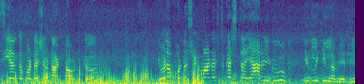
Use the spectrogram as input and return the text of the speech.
ಸಿ ಅಂತ ಫೋಟೋ ಶೂಟ್ ಆಗ್ತಾ ಉಂಟು ಇವಳ ಫೋಟೋ ಶೂಟ್ ಮಾಡೋಷ್ಟು ಕಷ್ಟ ಯಾರಿಗೂ ಇರ್ಲಿಕ್ಕಿಲ್ಲ ಮೇ ಬಿ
